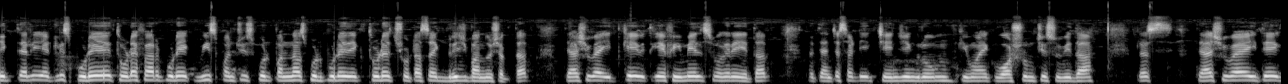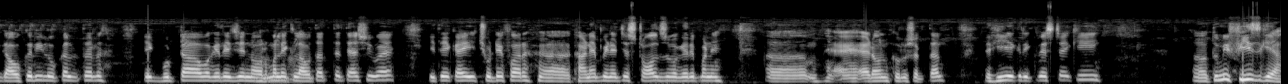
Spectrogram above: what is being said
एक तरी ॲटलिस्ट पुढे थोड्याफार पुढे एक वीस पंचवीस फूट पन्नास फूट पुढे एक थोडे छोटासा एक ब्रिज बांधू शकतात. त्याशिवाय इतके इतके फिमेल्स वगैरे येतात. तर त्यांच्यासाठी एक चेंजिंग रूम किंवा एक वॉशरूमची सुविधा प्लस त्याशिवाय इथे गावकरी लोकल तर एक बुट्टा वगैरे जे नॉर्मल एक लावतात तर त्याशिवाय इथे काही छोटेफार खाण्यापिण्याचे स्टॉल्स वगैरे पण ॲड ऑन करू शकतात. तर ही एक रिक्वेस्ट आहे की तुम्ही फीज घ्या.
